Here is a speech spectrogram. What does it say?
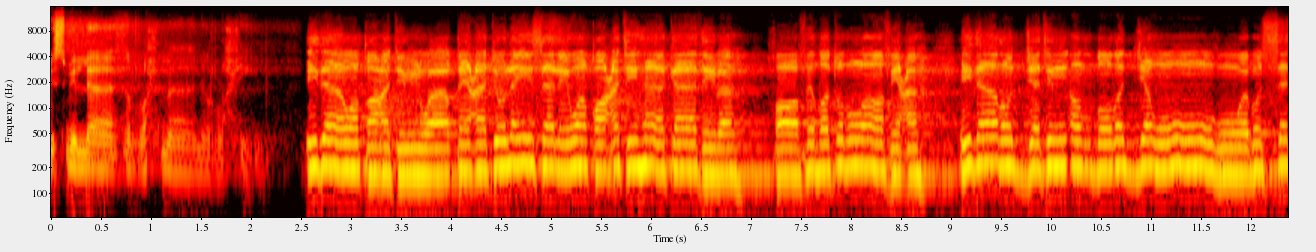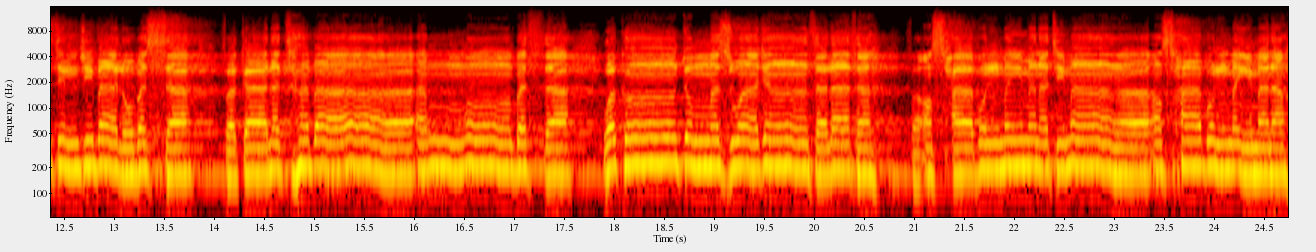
بسم الله الرحمن الرحيم. إذا وقعت الواقعة ليس لوقعتها كاذبة خافضة رافعة. إذا رجت الأرض رجا وبست الجبال بسا فكانت هباء منبثا. وكنتم أزواجا ثلاثة فأصحاب الميمنة ما أصحاب الميمنة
